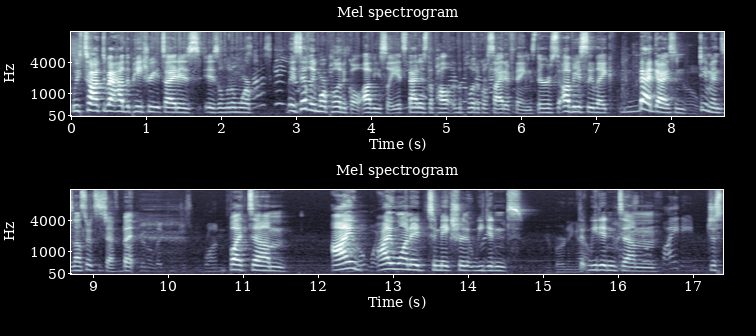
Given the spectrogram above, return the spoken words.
we've talked about how the Patriot side is is a little more. It's definitely more political. Obviously, it's that is the pol- the political side of things. There's obviously like bad guys and demons and all sorts of stuff, but but um, I I wanted to make sure that we didn't that we didn't um just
